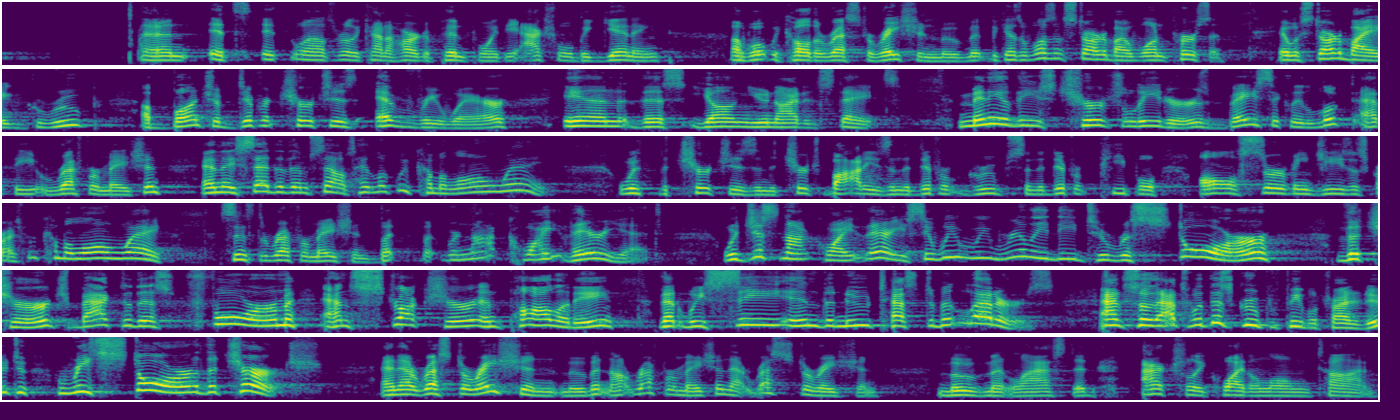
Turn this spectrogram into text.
and it's, it, well, it's really kind of hard to pinpoint the actual beginning of what we call the Restoration Movement because it wasn't started by one person. It was started by a group, a bunch of different churches everywhere in this young United States. Many of these church leaders basically looked at the Reformation and they said to themselves, hey, look, we've come a long way with the churches and the church bodies and the different groups and the different people all serving Jesus Christ. We've come a long way since the Reformation, but, but we're not quite there yet. We're just not quite there. You see, we, we really need to restore the church back to this form and structure and polity that we see in the New Testament letters. And so that's what this group of people try to do to restore the church. And that restoration movement, not reformation, that restoration movement lasted actually quite a long time.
